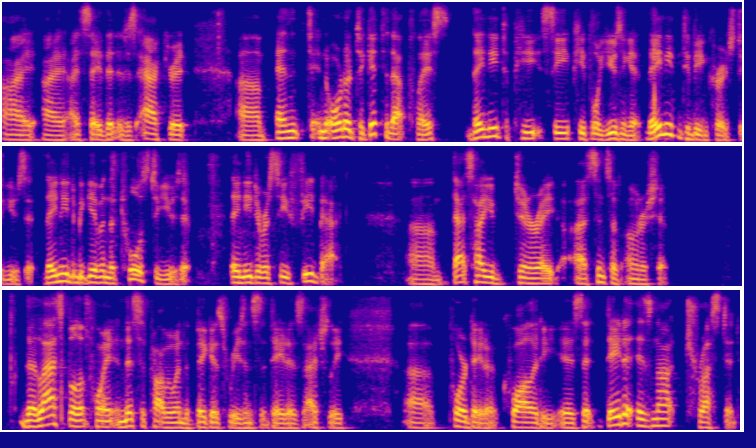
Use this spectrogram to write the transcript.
I, I, I say that it is accurate. Um, and to, in order to get to that place, they need to see people using it. They need to be encouraged to use it. They need to be given the tools to use it. They need to receive feedback. Um, that's how you generate a sense of ownership. The last bullet point, and this is probably one of the biggest reasons that data is actually uh, poor data quality, is that data is not trusted.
